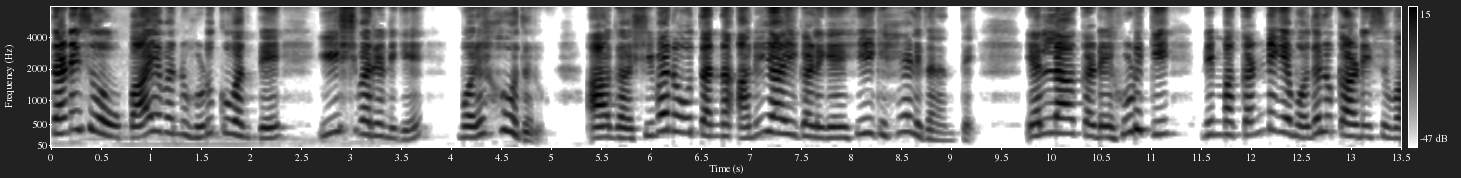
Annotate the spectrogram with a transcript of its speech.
ತಣಿಸುವ ಉಪಾಯವನ್ನು ಹುಡುಕುವಂತೆ ಈಶ್ವರನಿಗೆ ಮೊರೆ ಹೋದರು. ಆಗ ಶಿವನು ತನ್ನ ಅನುಯಾಯಿಗಳಿಗೆ ಹೀಗೆ ಹೇಳಿದನಂತೆ. ಎಲ್ಲ ಕಡೆ ಹುಡುಕಿ ನಿಮ್ಮ ಕಣ್ಣಿಗೆ ಮೊದಲು ಕಾಣಿಸುವ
